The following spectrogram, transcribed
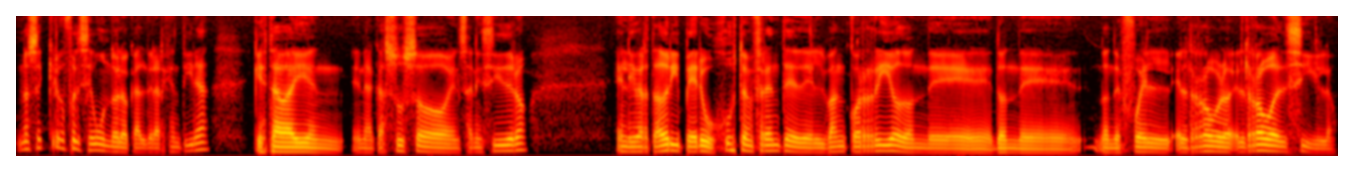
no sé, creo que fue el segundo local de la Argentina, que estaba ahí en, en Acasuso, en San Isidro, en Libertador y Perú, justo enfrente del Banco Río donde, donde, donde fue el, el, robo, el robo del siglo.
